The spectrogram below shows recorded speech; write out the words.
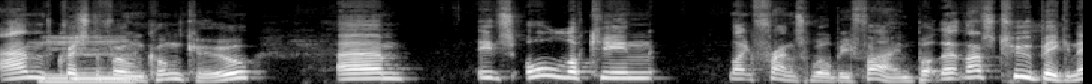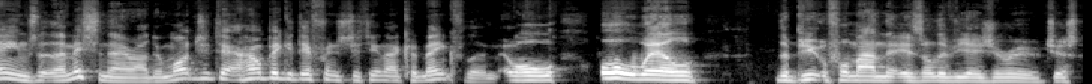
and Christopher Nkunku, um, it's all looking like France will be fine, but that, that's two big names that they're missing there, Adam. What do you think? How big a difference do you think that could make for them? Or, or will the beautiful man that is Olivier Giroud just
